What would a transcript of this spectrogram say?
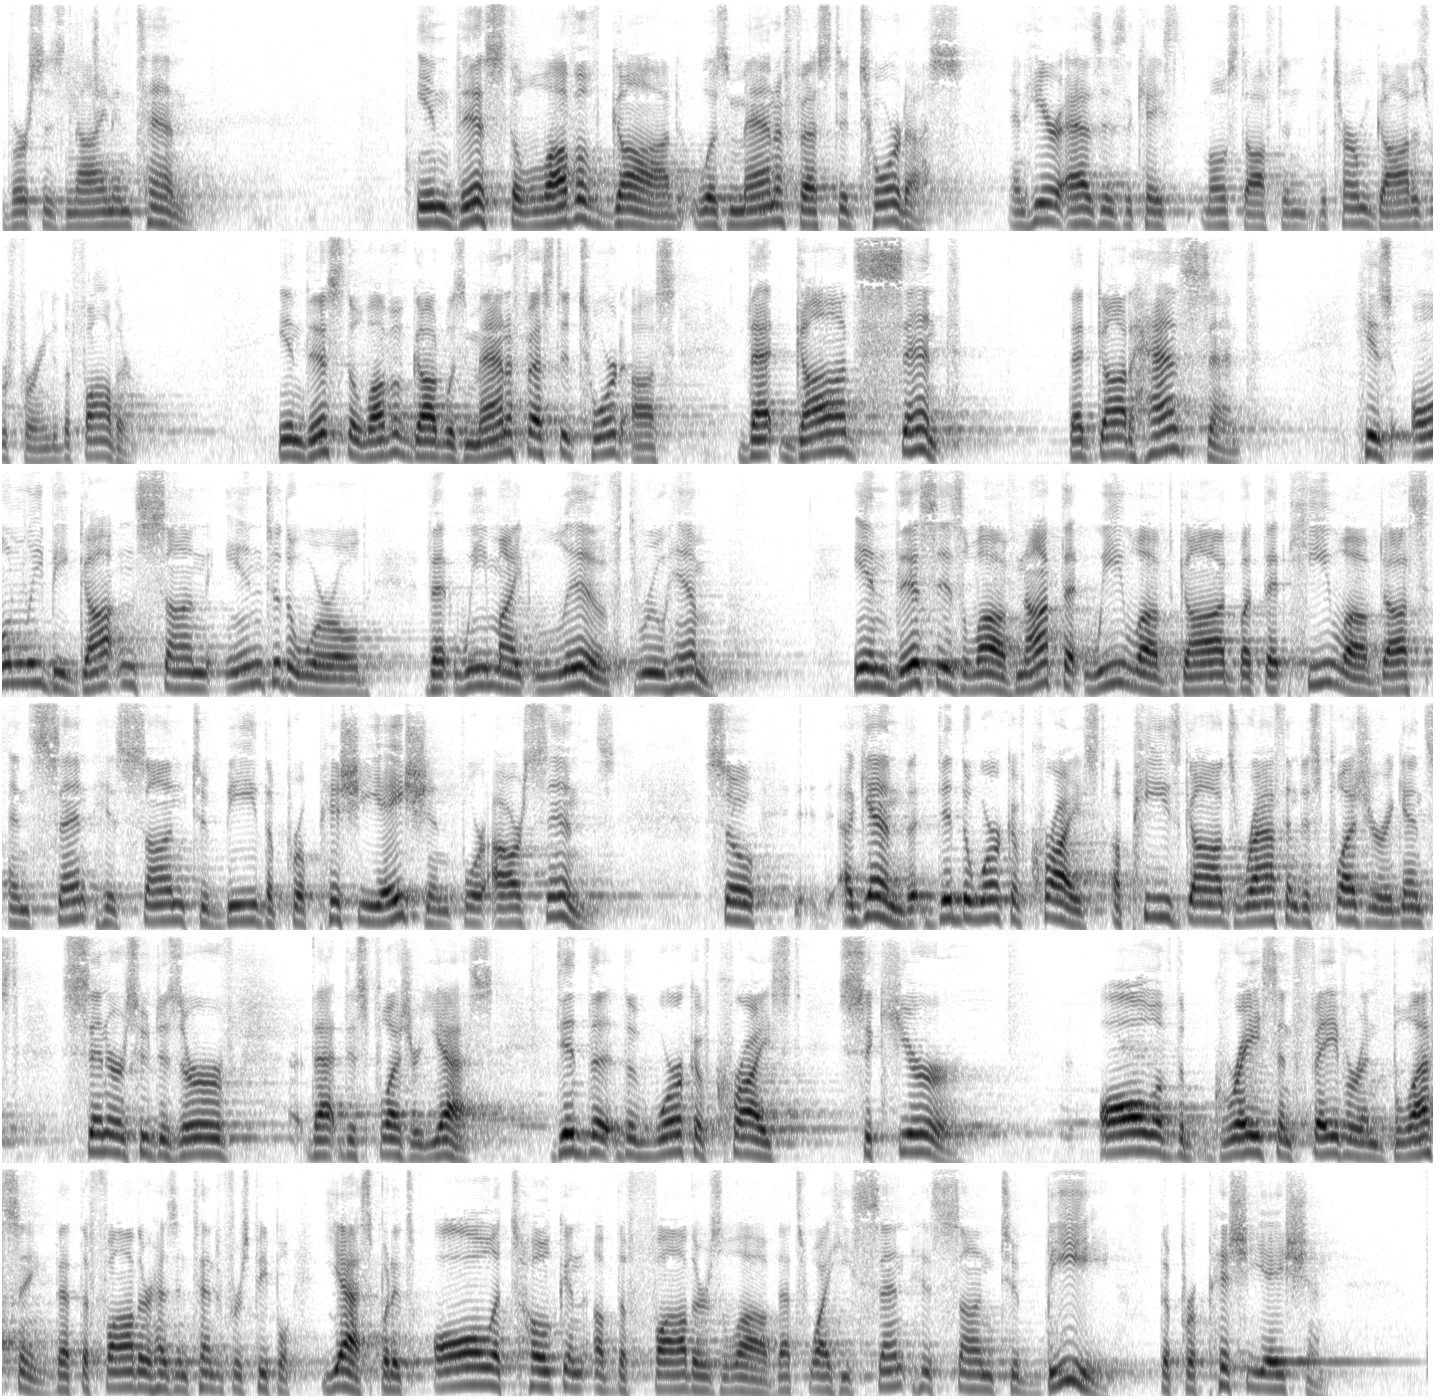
verses 9 and 10. In this, the love of God was manifested toward us. And here, as is the case most often, the term God is referring to the Father. In this, the love of God was manifested toward us that God sent, that God has sent, his only begotten Son into the world that we might live through him. In this is love, not that we loved God, but that He loved us and sent His Son to be the propitiation for our sins. So, again, did the work of Christ appease God's wrath and displeasure against sinners who deserve that displeasure? Yes. Did the, the work of Christ secure all of the grace and favor and blessing that the Father has intended for his people? Yes, but it's all a token of the Father's love. That's why he sent his Son to be the propitiation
